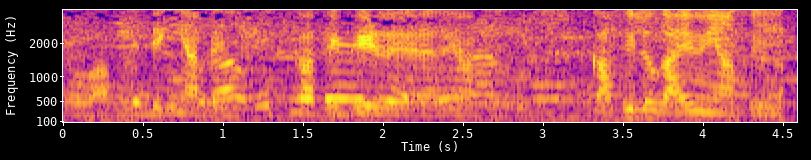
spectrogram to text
तो आप लोग देखिए यहाँ पे काफ़ी भीड़ वगैरह है यहाँ पे। काफ़ी लोग आए हुए हैं यहाँ पे।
